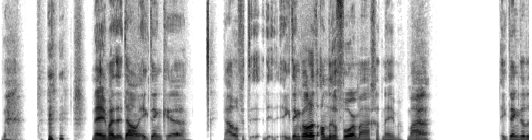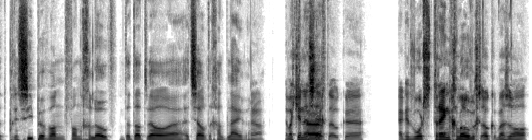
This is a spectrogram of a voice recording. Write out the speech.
nee, maar da- daarom, ik denk, eh, ja, of het, ik denk wel dat het andere vormen aan gaat nemen. Maar Ja. ik denk dat het principe van, van geloof, dat dat wel eh, hetzelfde gaat blijven. Ja. En wat je net Eh, zegt ook, eh, kijk, het woord streng gelovig is ook best wel...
